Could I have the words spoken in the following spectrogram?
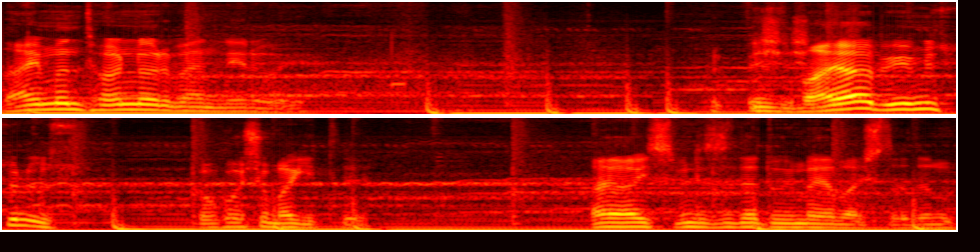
Simon Turner ben Leroy. Siz bayağı büyümüşsünüz. Çok hoşuma gitti. Bayağı isminizi de duymaya başladım.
